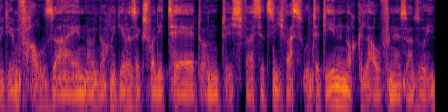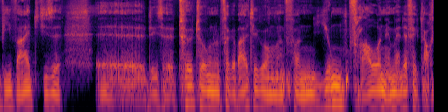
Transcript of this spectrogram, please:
mit ihrem Frausein und auch mit ihrer Sexualität. Und ich weiß jetzt nicht, was unter denen noch gelaufen ist, also wie weit diese, äh, diese Tötungen und Vergewaltigungen von Jungfrauen im Endeffekt auch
